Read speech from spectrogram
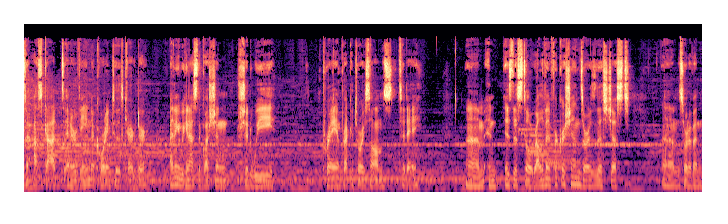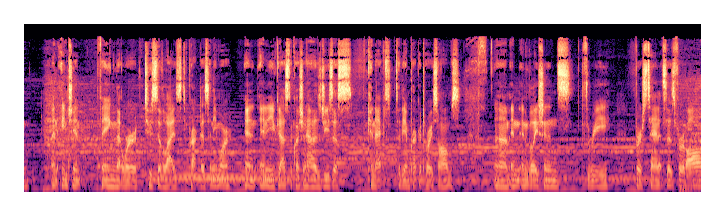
to ask God to intervene according to his character. I think we can ask the question should we pray imprecatory psalms today? Um, and is this still relevant for Christians, or is this just um, sort of an, an ancient thing that we're too civilized to practice anymore? And, and you could ask the question how does Jesus connect to the imprecatory psalms? Um, in, in Galatians 3, verse 10, it says, For all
